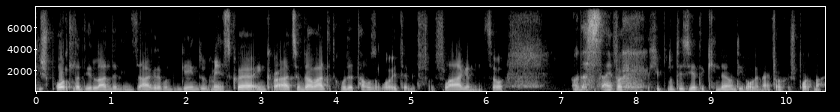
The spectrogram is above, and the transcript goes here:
die Sportler, die landen in Zagreb und gehen zu Main Square in Kroatien und da wartet 100.000 Leute mit Flaggen. So, und das ist einfach hypnotisierte Kinder und die wollen einfach Sport machen.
